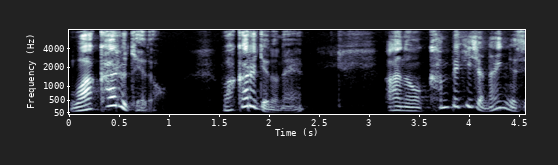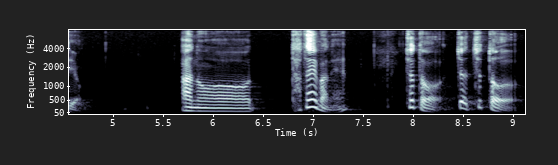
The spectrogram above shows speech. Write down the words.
わかるけど。わかるけどね。あの完璧じゃないんですよ。あの例えばねちょっとじゃちょっと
